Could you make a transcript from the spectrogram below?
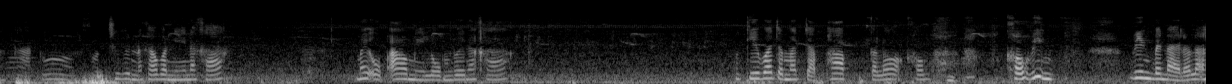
อากาศก็สดชื่นนะคะ วันนี้นะคะ ไม่อบอ้าวมีลมด้วยนะคะ เมื่อกี้ว่าจะมาจับภาพกระรอกเขาเขาวิ่งวิ่งไปไหนแล้วล่ะ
